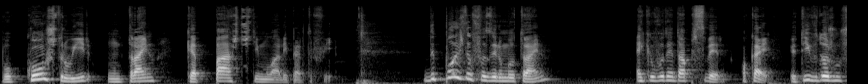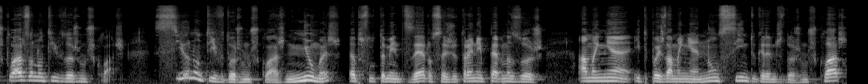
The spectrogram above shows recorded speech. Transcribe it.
Vou construir um treino capaz de estimular a hipertrofia. Depois de eu fazer o meu treino, é que eu vou tentar perceber, ok, eu tive dores musculares ou não tive dores musculares? Se eu não tive dores musculares nenhumas, absolutamente zero, ou seja, eu treino em pernas hoje, amanhã e depois da manhã não sinto grandes dores musculares,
